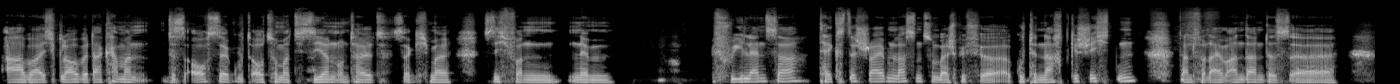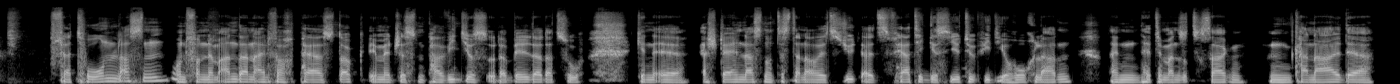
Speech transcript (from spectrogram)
Aber ich glaube, da kann man das auch sehr gut automatisieren und halt, sag ich mal, sich von einem Freelancer Texte schreiben lassen, zum Beispiel für gute Nachtgeschichten, dann von einem anderen das äh, vertonen lassen und von einem anderen einfach per Stock Images ein paar Videos oder Bilder dazu äh, erstellen lassen und das dann auch als, als fertiges YouTube-Video hochladen. Dann hätte man sozusagen einen Kanal, der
